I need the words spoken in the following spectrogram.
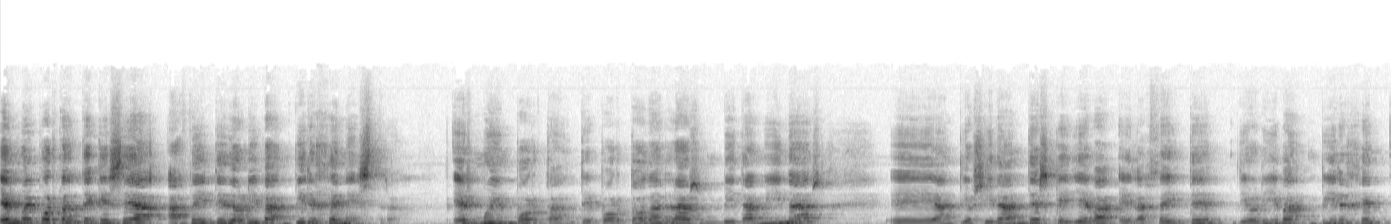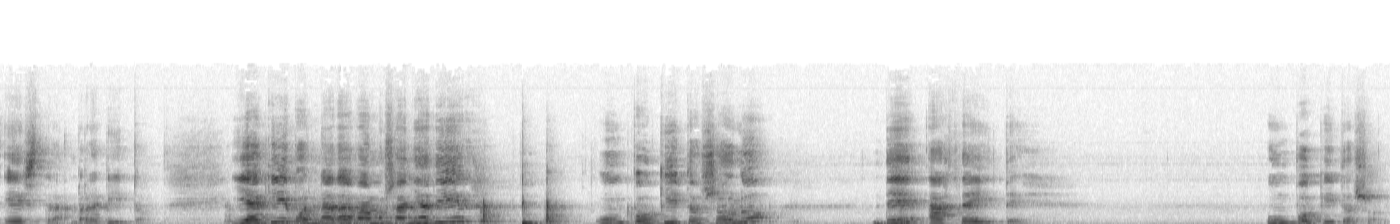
Es muy importante que sea aceite de oliva virgen extra. Es muy importante por todas las vitaminas eh, antioxidantes que lleva el aceite de oliva virgen extra, repito. Y aquí, pues nada, vamos a añadir un poquito solo de aceite. Un poquito solo.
